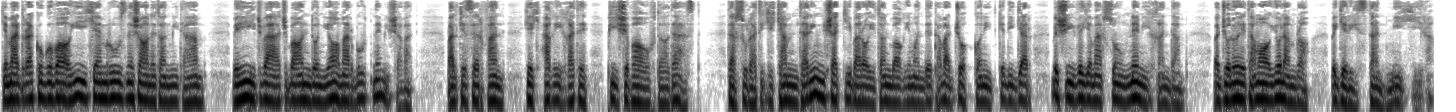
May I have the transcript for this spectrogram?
که مدرک و گواهی که امروز نشانتان می دهم به هیچ وجه به آن دنیا مربوط نمی شود بلکه صرفا یک حقیقت پیش پا افتاده است در صورتی که کمترین شکی برایتان باقی مانده توجه کنید که دیگر به شیوه مرسوم نمیخندم و جلوی تمایلم را به گریستن می‌گیرم.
